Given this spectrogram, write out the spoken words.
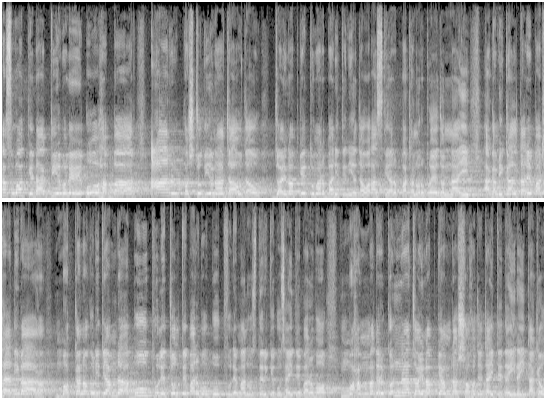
আসওয়াদকে ডাক দিয়ে বলে, ও হাব্বার, আর কষ্ট দিও না, যাও যাও। জয়নবকে তোমার বাড়িতে নিয়ে যাও, আজকে আর পাঠানোর প্রয়োজন নাই। আগামীকাল তারে পাঠা দিবা। মক্কা নগরীতে আমরা বুক ফুলে চলতে পারব, বুক ফুলে মানুষদেরকে বুঝাইতে পারব। মোহাম্মদের কন্যা জয়নবকে আমরা সহজে যাইতে দেই নাই, তাকেও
